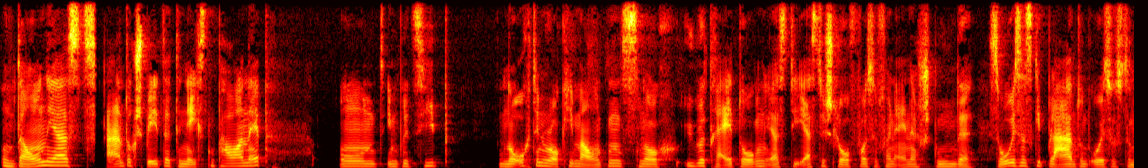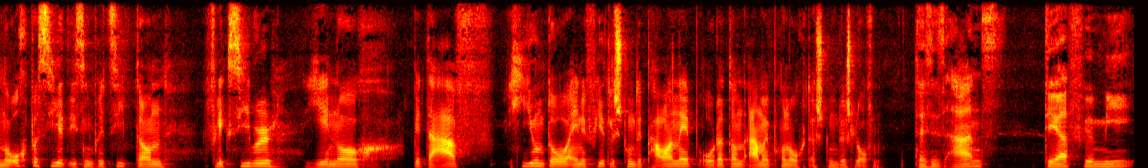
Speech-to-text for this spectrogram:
Und dann erst einen Tag später den nächsten Powernap. Und im Prinzip nach den Rocky Mountains nach über drei Tagen erst die erste Schlafphase von einer Stunde. So ist es geplant und alles, was danach passiert, ist im Prinzip dann flexibel, je nach Bedarf hier und da eine Viertelstunde Powernap oder dann einmal pro Nacht eine Stunde schlafen. Das ist eins der für mich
